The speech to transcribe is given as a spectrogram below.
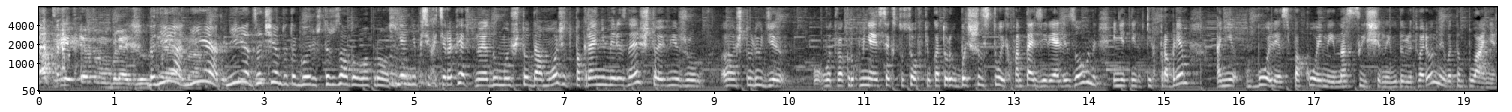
ответь этому, блядь. Да нет, нет, нет, зачем ты так говоришь? Ты же задал вопрос. Я не психотерапевт, но я думаю, что да, может. По крайней мере, знаешь, что я вижу? Э, Что люди вот вокруг меня есть секс-тусовки, у которых большинство их фантазий реализованы, и нет никаких проблем, они более спокойные, насыщенные, удовлетворенные в этом плане,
